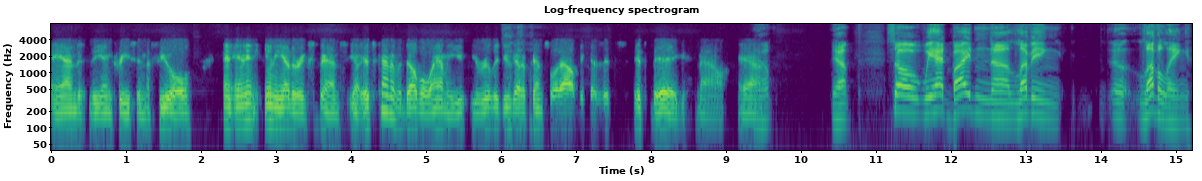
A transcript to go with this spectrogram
and the increase in the fuel and, and any, any other expense, you know, it's kind of a double whammy. You you really do got to pencil it out because it's it's big now. Yeah. Yep. Yeah. So we had Biden uh, levying, uh, leveling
